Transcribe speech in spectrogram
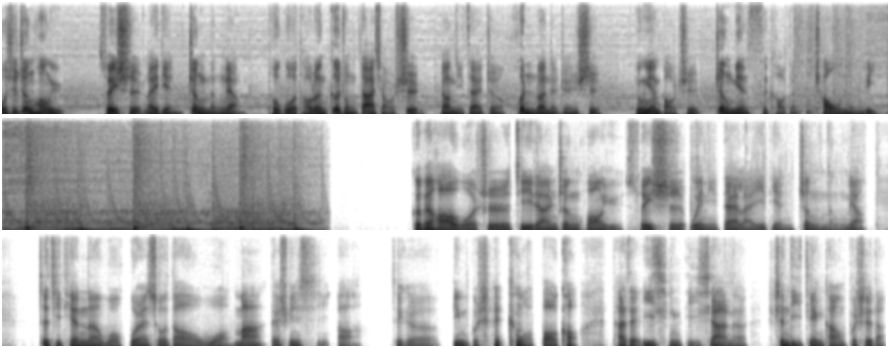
我是郑匡宇，随时来点正能量，透过讨论各种大小事，让你在这混乱的人世，永远保持正面思考的超能力。各位朋友好，我是激励达人郑匡宇，随时为你带来一点正能量。这几天呢，我忽然收到我妈的讯息啊，这个并不是跟我报告她在疫情底下呢身体健康，不是的，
